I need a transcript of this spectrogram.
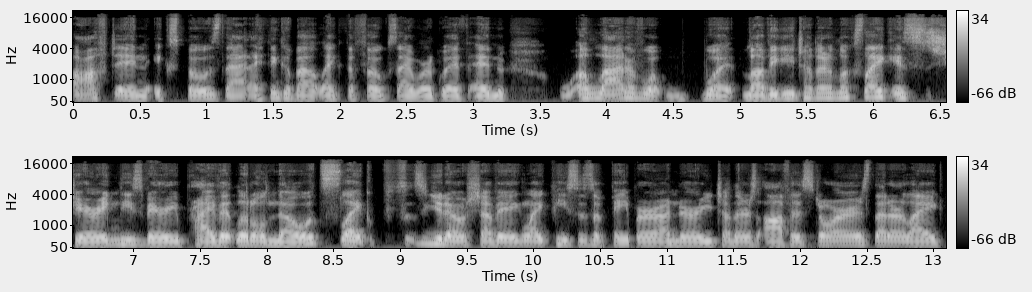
often expose that. I think about like the folks i work with and a lot of what what loving each other looks like is sharing these very private little notes like you know shoving like pieces of paper under each other's office doors that are like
